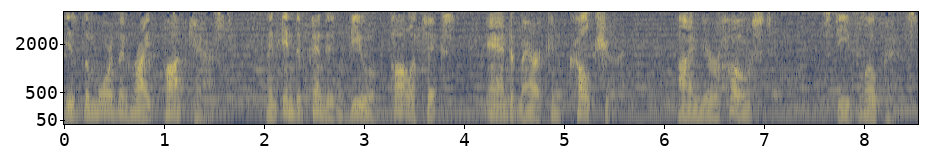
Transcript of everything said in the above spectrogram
is the More Than Right podcast, an independent view of politics and American culture. I'm your host, Steve Lopez.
